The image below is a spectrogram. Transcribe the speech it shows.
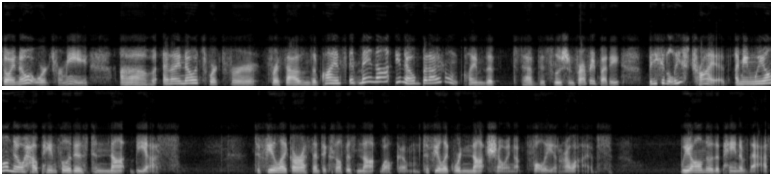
So I know it worked for me, um, and I know it's worked for for thousands of clients. It may not, you know, but I don't claim that to have the solution for everybody. But you can at least try it. I mean, we all know how painful it is to not be us. To feel like our authentic self is not welcome, to feel like we're not showing up fully in our lives. We all know the pain of that,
